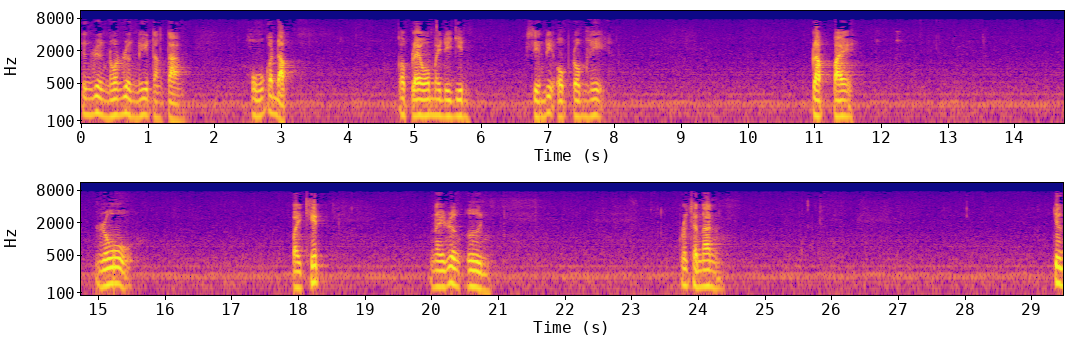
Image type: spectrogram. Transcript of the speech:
ถึงเรื่องโน้นเรื่องนี้ต่าง ๆ หูก็ดับ ก็แปลว่าไม่ได้ยิน เสียงที่อบรมนี้ กลับไป รู้ ไปคิดในเรื่องอื่น เพราะฉะนั้น จึง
